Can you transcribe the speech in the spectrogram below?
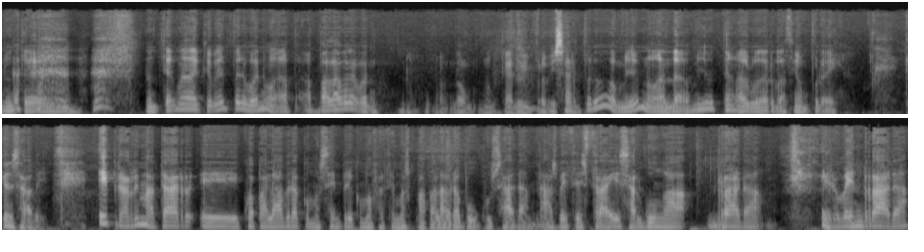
non ten, non ten nada que ver, pero bueno, a, a palabra, bueno, non, non, non quero improvisar, pero o mellor non anda, o mellor ten algo de relación por aí quen sabe. E para rematar eh, coa palabra, como sempre, como facemos coa palabra pouco usada. Ás veces traes algunha rara, pero ben rara,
